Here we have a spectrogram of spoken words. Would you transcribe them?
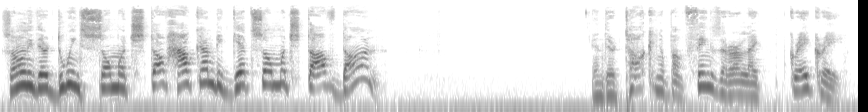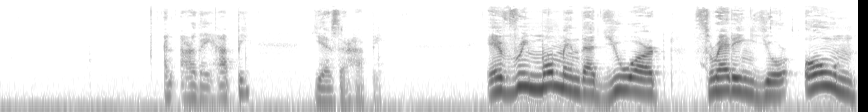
Suddenly they're doing so much stuff. How can they get so much stuff done? And they're talking about things that are like gray gray. And are they happy? Yes, they're happy. Every moment that you are threading your own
